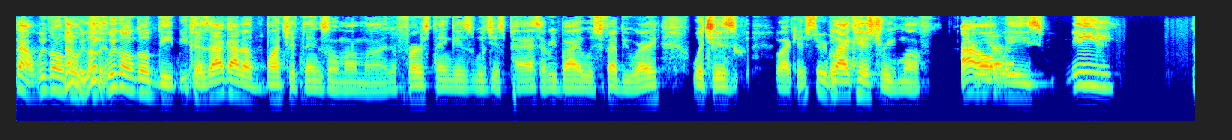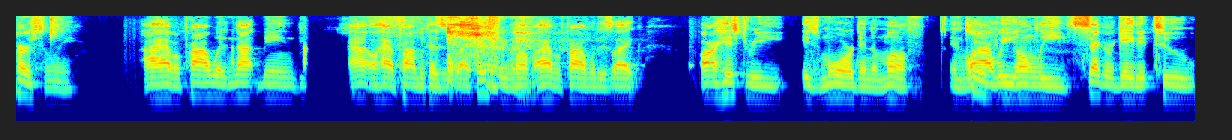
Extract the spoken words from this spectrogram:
no, we're gonna no, go we deep. We're gonna go deep because I got a bunch of things on my mind. The first thing is we just passed everybody was February, which is Black History Black History Month. I yeah. always, me personally, I have a problem with not being. I don't have a problem because it's Black History Month. I have a problem with it's like our history is more than a month, and why are we only segregated to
